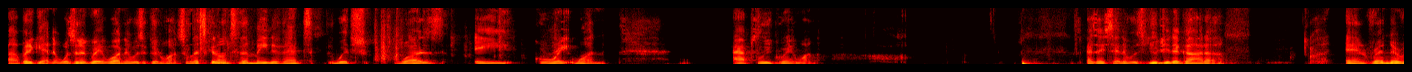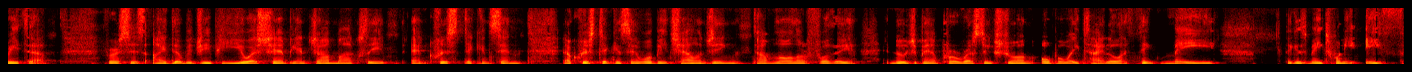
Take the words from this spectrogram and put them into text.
Uh, but again, it wasn't a great one. It was a good one. So let's get on to the main event, which was a great one. Absolutely great one as I said, it was Yuji Nagata and Ren Narita versus IWGP US champion Jon Moxley and Chris Dickinson. Now, Chris Dickinson will be challenging Tom Lawlor for the New Japan Pro Wrestling Strong Openweight title. I think May, I think it's May 28th.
